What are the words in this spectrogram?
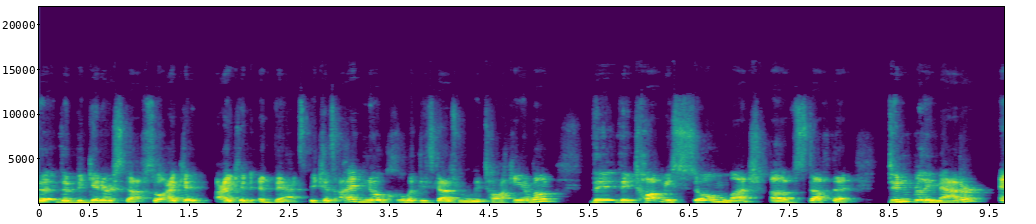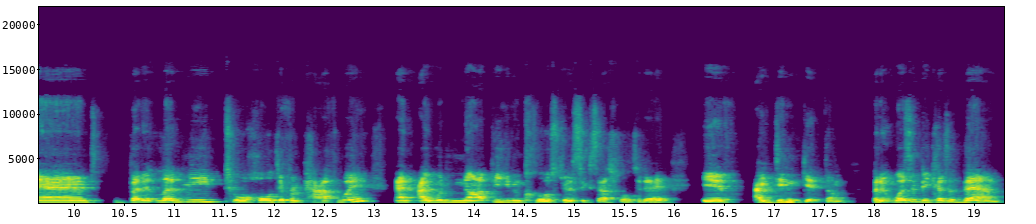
the the beginner stuff. So i could i could advance because i had no clue what these guys were really talking about. They they taught me so much of stuff that didn't really matter and but it led me to a whole different pathway and i would not be even close to as successful today if i didn't get them. But it wasn't because of them.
